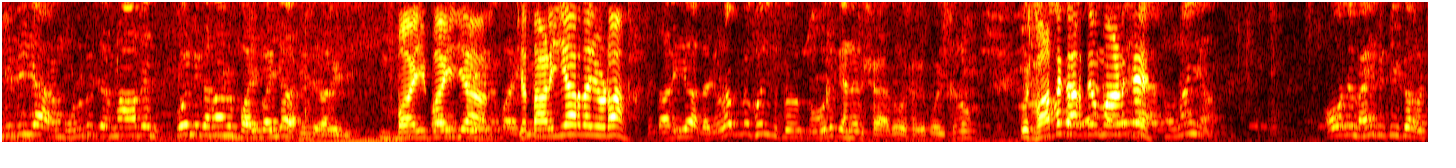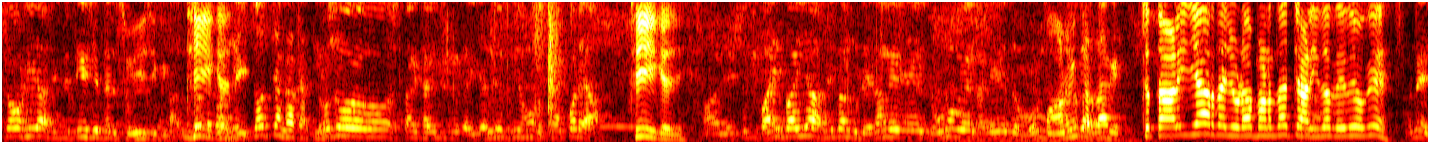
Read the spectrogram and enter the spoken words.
30000 ਮੁੱਲ ਵੀ ਕਰਨਾ ਤੇ ਕੋਈ ਨਹੀਂ ਕਰਨਾ ਨੂੰ 22 22000 ਦੀ ਦੇ ਦਾਂਗੇ ਜੀ। 22 22000 44000 ਦਾ ਜੋੜਾ। 45000 ਦਾ ਜਿਹੜਾ ਵੇਖੋ ਜੀ ਦੋ ਦੋ ਤੇ ਨੇ ਸ਼ਾਇਦ ਹੋ ਸਕੇ ਕੋਈ ਚਲੋ। ਕੋਈ ਵੱਧ ਕਰ ਦਿਓ ਮਾਣ ਕੇ। ਸੋਨਾ ਹੀ ਆ। ਉਹ ਤੇ ਮੈਂ ਹੀ ਦਿੱਤੀ ਘਰੋਂ 64000 ਦੀ ਦਿੱਤੀ ਸੀ ਦਿਨ ਸੂਈ ਸੀਗੀ। ਠੀਕ ਹੈ ਜੀ। ਦੁੱਧ ਚੰਗਾ ਕਰਦੀ ਦੁੱਧ 27 28 ਦੀ ਕਰੀ ਜਾਂਦੀ ਹੁੰਦੀ ਹੁਣ ਕੋਕੜਿਆ ਠੀਕ ਹੈ ਜੀ। ਹਾਂਜੀ ਤੇ 22 22000 ਦੀ ਤੁਹਾਨੂੰ ਦੇ ਦਾਂਗੇ ਇਹ ਦੋਨੋਂ ਵੇ ਖੜੇ ਤੇ ਹੋਰ ਮਾਣ ਵੀ ਕਰ ਦਾਂਗੇ। 44000 ਦਾ ਜੋੜਾ ਬਣਦਾ 40 ਦਾ ਦੇ ਦਿਓਗੇ? ਉਹਨੇ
